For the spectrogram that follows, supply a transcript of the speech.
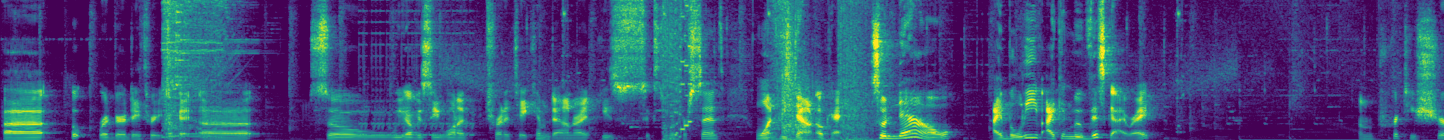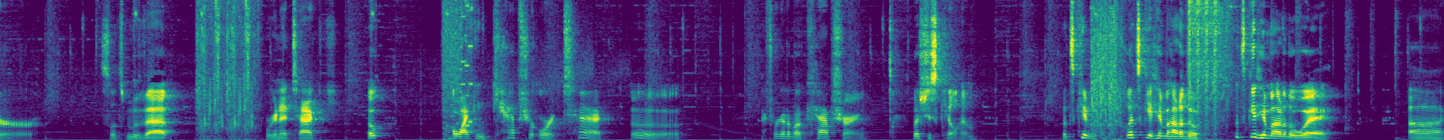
Uh, oh, Red Bear Day 3. Okay, uh, so we obviously want to try to take him down, right? He's 61%. One, he's down. Okay, so now I believe I can move this guy, right? I'm pretty sure. So let's move that. We're gonna attack. Oh, oh, I can capture or attack. Ugh, I forgot about capturing. Let's just kill him. Let's get let's get him out of the let's get him out of the way. Uh,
